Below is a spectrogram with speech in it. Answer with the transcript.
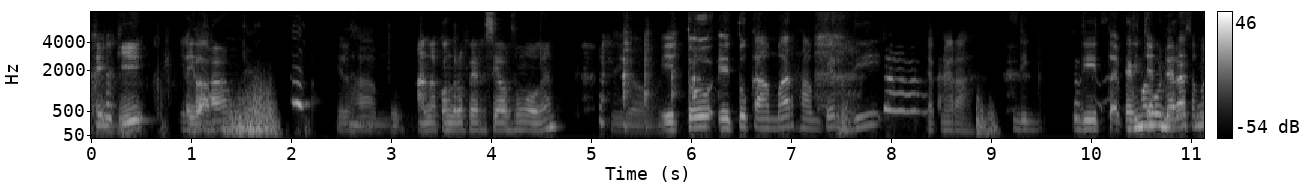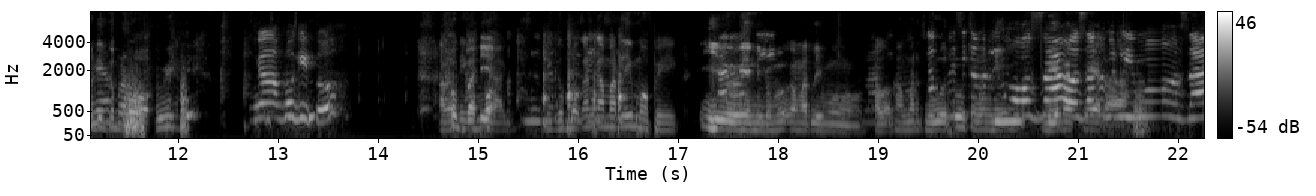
Egi, Ilham, Ilham. anak kontroversial semua kan? Iya. Itu itu kamar hampir di Cat merah. di di, di, di cat merah sama digebok. Nggak, apa gitu? Kalau Kau digebok, bayang. digebok kan kamar limo, Pik. Iya, yang sih? digebuk kamar limo. Kalau kamar dua tuh cuma kamar di limo Oza, di Oza kamar limo Oza.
